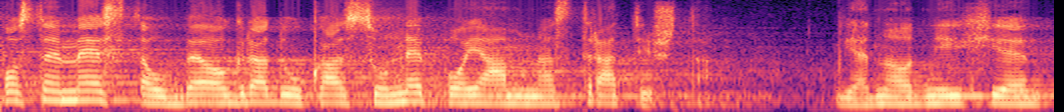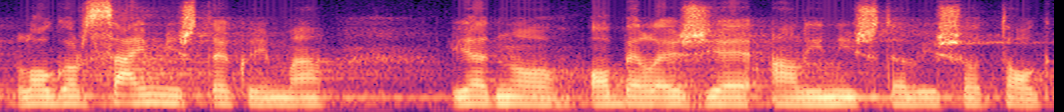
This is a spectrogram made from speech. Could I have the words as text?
Postoje mesta u Beogradu koja su nepojamna stratišta. Jedno od njih je logor Sajmište koji ima jedno obeležje, ali ništa više od toga.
